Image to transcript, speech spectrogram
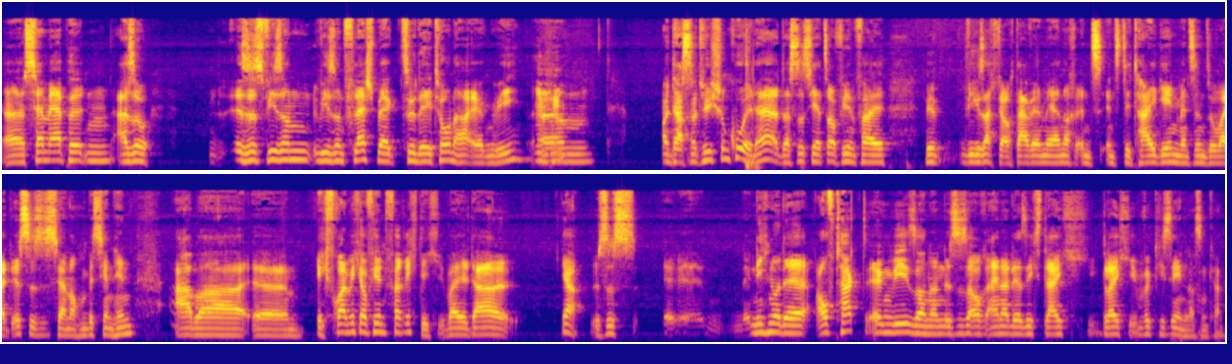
Äh, Sam Appleton. Also es ist wie so ein, wie so ein Flashback zu Daytona irgendwie. Mhm. Ähm, und das ist natürlich schon cool, ne? Das ist jetzt auf jeden Fall, wie, wie gesagt, auch da werden wir ja noch ins, ins Detail gehen, wenn es denn soweit ist. Es ist ja noch ein bisschen hin. Aber äh, ich freue mich auf jeden Fall richtig, weil da, ja, es ist äh, nicht nur der Auftakt irgendwie, sondern es ist auch einer, der sich gleich, gleich wirklich sehen lassen kann.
